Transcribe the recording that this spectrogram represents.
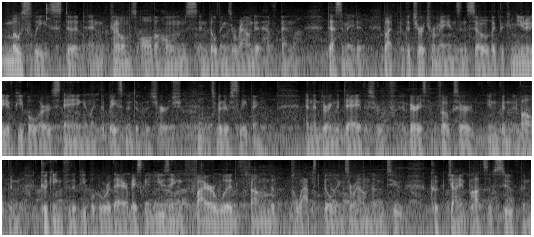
mostly stood, and kind of almost all the homes and buildings around it have been decimated. But but the church remains, and so like the community of people are staying in like the basement of the church. Hmm. That's where they're sleeping. And then during the day, the sort of various folks are in, involved in cooking for the people who are there, basically using firewood from the collapsed buildings around them to cook giant pots of soup and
